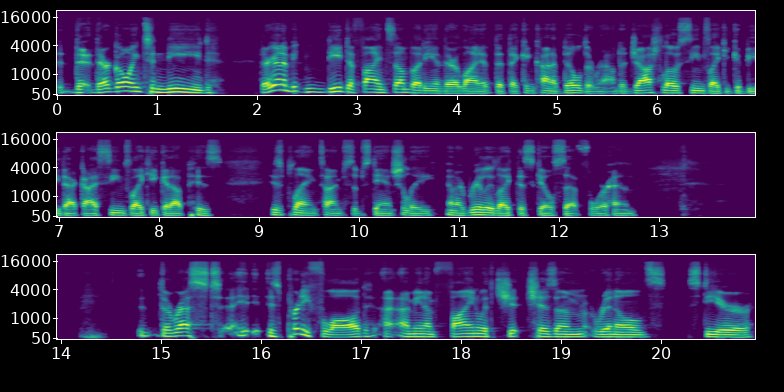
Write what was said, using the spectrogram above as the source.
they're going to need they're going to be, need to find somebody in their lineup that they can kind of build around. And Josh Lowe seems like he could be that guy. Seems like he could up his his playing time substantially, and I really like the skill set for him. The rest is pretty flawed. I mean, I'm fine with Ch- Chisholm, Reynolds, Steer,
